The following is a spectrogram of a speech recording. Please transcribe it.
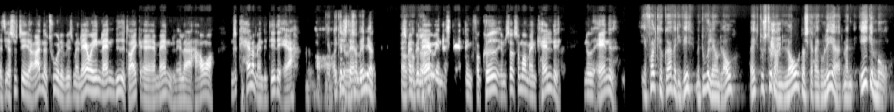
Altså, jeg synes, det er ret naturligt, hvis man laver en eller anden hvid drik af mandel eller af havre, så kalder man det det, det er. Og, jamen, det kan du så vælge at, Hvis man at vil gøre. lave en erstatning for kød, jamen, så, så må man kalde det noget andet. Ja, folk kan jo gøre, hvad de vil, men du vil lave en lov. Ikke? Du støtter en lov, der skal regulere, at man ikke må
